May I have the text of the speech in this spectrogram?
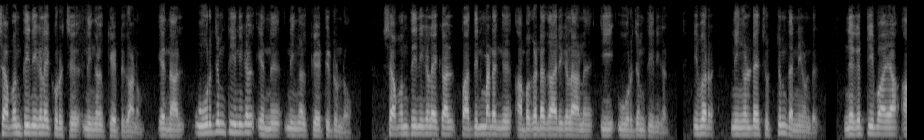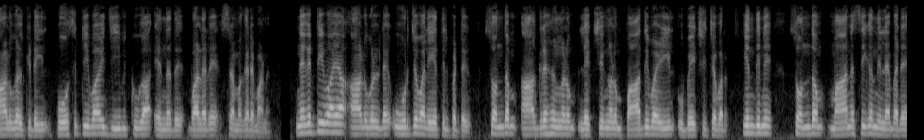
ശവം തീനികളെക്കുറിച്ച് നിങ്ങൾ കേട്ട് കാണും എന്നാൽ ഊർജം തീനികൾ എന്ന് നിങ്ങൾ കേട്ടിട്ടുണ്ടോ? ശവം പതിന്മടങ്ങ് അപകടകാരികളാണ് ഈ ഊർജം തീനികൾ. ഇവർ നിങ്ങളുടെ ചുറ്റും തന്നെയുണ്ട്. നെഗറ്റീവായ ആളുകൾക്കിടയിൽ പോസിറ്റീവായി ജീവിക്കുക എന്നത് വളരെ ശ്രമകരമാണ്. നെഗറ്റീവായ ആളുകളുടെ ഊർജ വലയത്തിൽപ്പെട്ട് സ്വന്തം ആഗ്രഹങ്ങളും ലക്ഷ്യങ്ങളും പാതി വഴിയിൽ ഉപേക്ഷിച്ചവർ എന്തിന് സ്വന്തം മാനസിക നില വരെ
